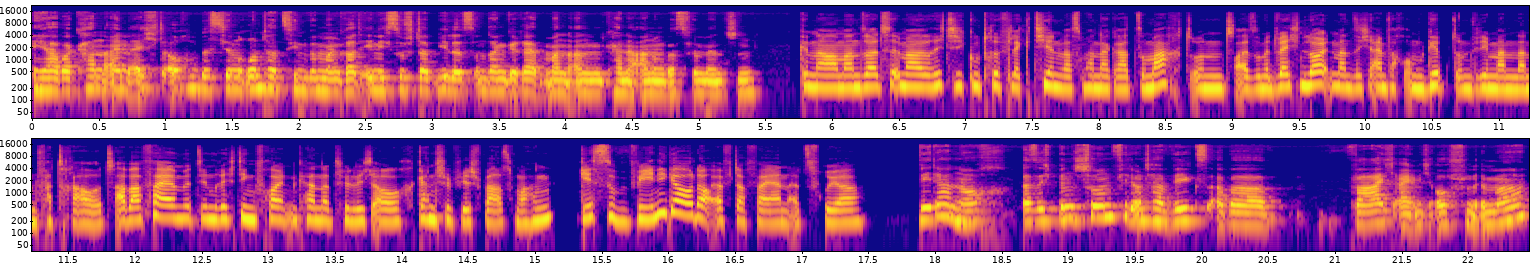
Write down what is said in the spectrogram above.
Ja, aber kann einen echt auch ein bisschen runterziehen, wenn man gerade eh nicht so stabil ist und dann gerät man an keine Ahnung was für Menschen. Genau, man sollte immer richtig gut reflektieren, was man da gerade so macht und also mit welchen Leuten man sich einfach umgibt und wem man dann vertraut. Aber Feiern mit den richtigen Freunden kann natürlich auch ganz schön viel Spaß machen. Gehst du weniger oder öfter feiern als früher? Weder noch. Also ich bin schon viel unterwegs, aber war ich eigentlich auch schon immer.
